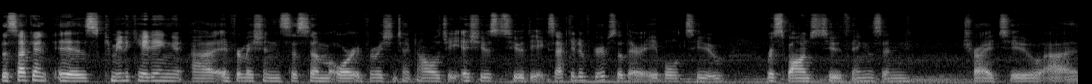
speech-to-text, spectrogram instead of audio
The second is communicating uh, information system or information technology issues to the executive group so they're able to respond to things and try to uh,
